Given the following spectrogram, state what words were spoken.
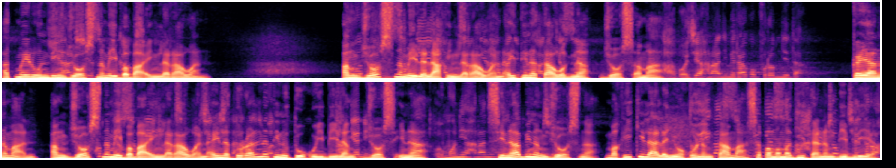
at mayroon ding Diyos na may babaeng larawan? Ang Diyos na may lalaking larawan ay tinatawag na Diyos Ama. Kaya naman, ang Diyos na may babaeng larawan ay natural na tinutukoy bilang Diyos Ina. Sinabi ng Diyos na, makikilala niyo ako ng tama sa pamamagitan ng Biblia.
